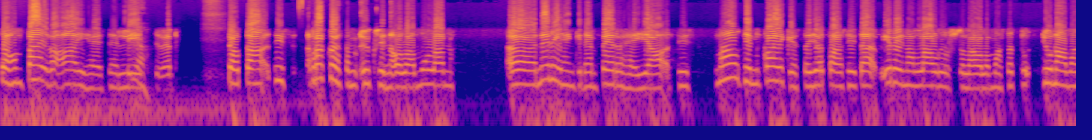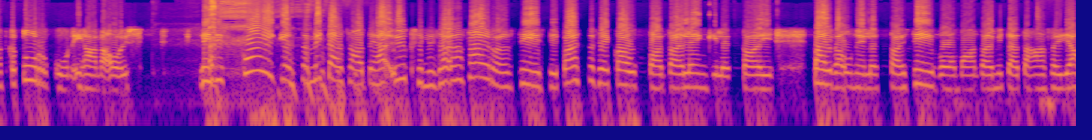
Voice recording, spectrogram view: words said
Tuohon päiväaiheeseen liittyen. Ja tota, siis rakastan yksinoloa. Mulla on ö, nelihenkinen perhe ja siis nautin kaikesta, jopa siitä Irinan laulussa laulamasta tu- junamatka Turkuun ihana olisi. Niin siis kaikesta, mitä saa tehdä yksin, niin se on ihan sairaan siistiä. Päästä se kauppaan tai lenkille tai päiväunille tai siivoamaan tai mitä tahansa. Ja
